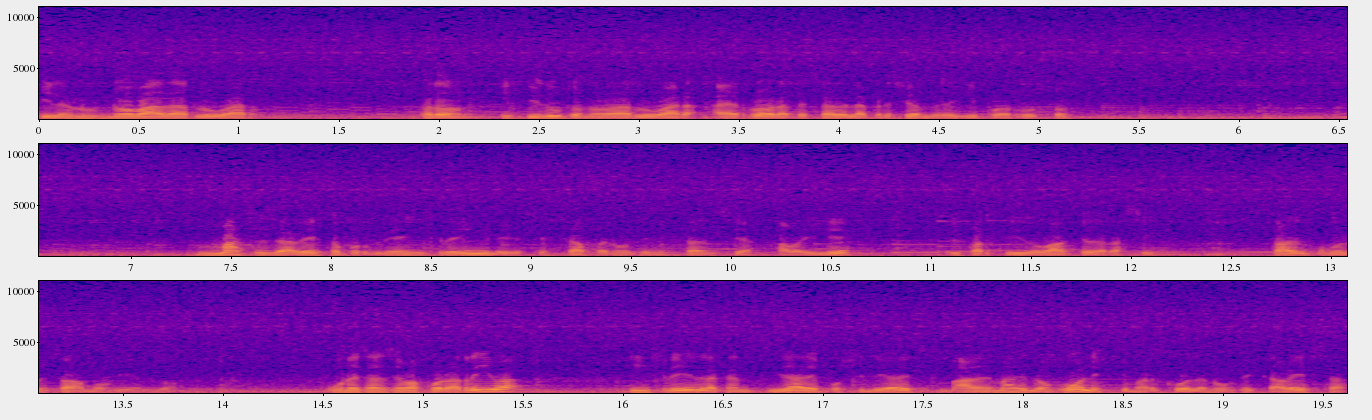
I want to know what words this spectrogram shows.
Y Lanús no va a dar lugar, perdón, Instituto no va a dar lugar a error a pesar de la presión del equipo de Russo. Más allá de esta oportunidad increíble que se escapa en última instancia a Bailé, el partido va a quedar así, tal como lo estábamos viendo una chance más por arriba, increíble la cantidad de posibilidades, además de los goles que marcó Lanús de cabeza,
